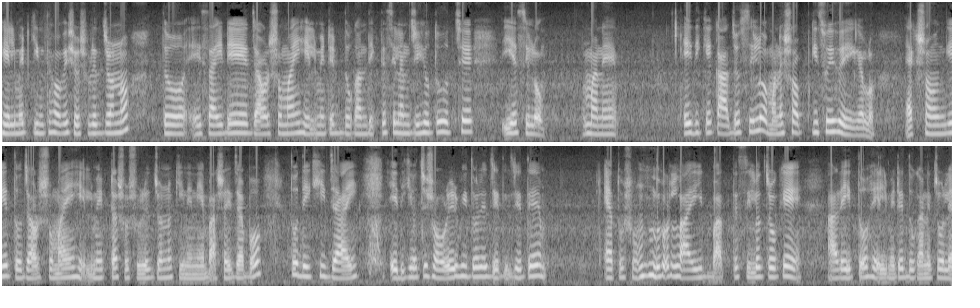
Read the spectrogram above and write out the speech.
হেলমেট কিনতে হবে শ্বশুরের জন্য। তো এই সাইডে যাওয়ার সময় হেলমেটের দোকান দেখতেছিলাম, যেহেতু হচ্ছে ইয়ে ছিল মানে এইদিকে কাজও ছিল মানে সব কিছুই হয়ে গেল। একসঙ্গে তো যাওয়ার সময় হেলমেটটা শ্বশুরের জন্য কিনে নিয়ে বাসায় যাব। তো দেখি যাই। এদিকে হচ্ছে শহরের ভিতরে যেতে যেতে এত সুন্দর লাইট বাড়তেছিল চোখে। আর এই তো হেলমেটের দোকানে চলে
